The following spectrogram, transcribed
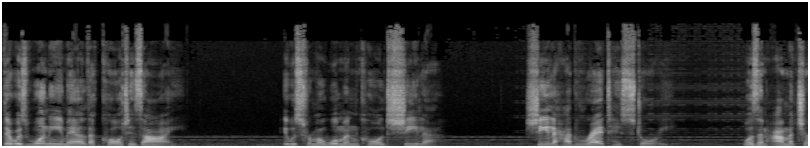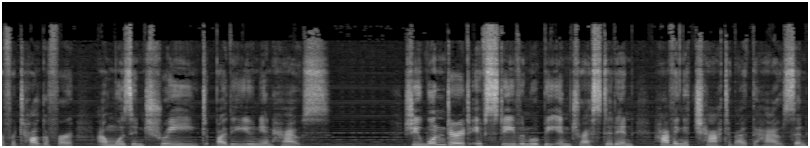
There was one email that caught his eye. It was from a woman called Sheila. Sheila had read his story, was an amateur photographer, and was intrigued by the Union House. She wondered if Stephen would be interested in having a chat about the house and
